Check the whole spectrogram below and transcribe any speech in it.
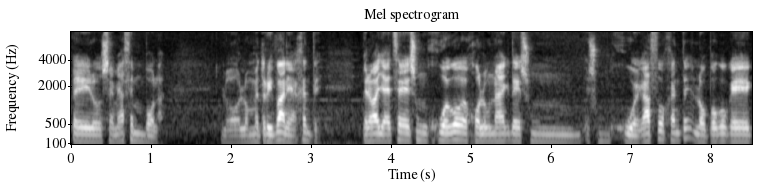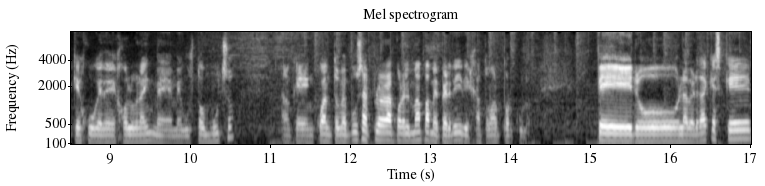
pero se me hacen bola. Los, los Metroidvania, gente. Pero vaya, este es un juego, Hollow Knight es un, es un juegazo, gente. Lo poco que, que jugué de Hollow Knight me, me, gustó mucho. Aunque en cuanto me puse a explorar por el mapa me perdí y dije a tomar por culo. Pero la verdad que es que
